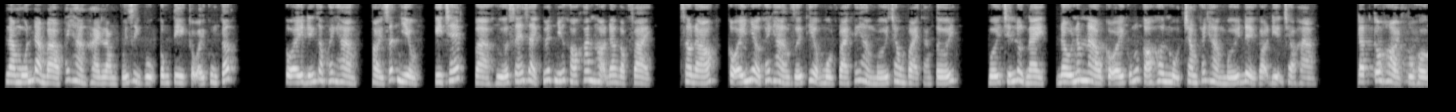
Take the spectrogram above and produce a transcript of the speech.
là muốn đảm bảo khách hàng hài lòng với dịch vụ công ty cậu ấy cung cấp. Cậu ấy đến gặp khách hàng, hỏi rất nhiều, ghi chép và hứa sẽ giải quyết những khó khăn họ đang gặp phải. Sau đó, cậu ấy nhờ khách hàng giới thiệu một vài khách hàng mới trong vài tháng tới. Với chiến lược này, đầu năm nào cậu ấy cũng có hơn 100 khách hàng mới để gọi điện chào hàng. Đặt câu hỏi phù hợp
